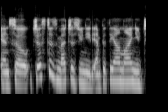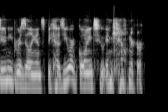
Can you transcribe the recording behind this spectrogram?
And so, just as much as you need empathy online, you do need resilience because you are going to encounter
